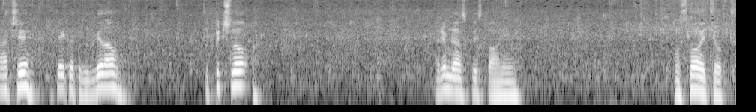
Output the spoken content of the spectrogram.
Значи, тъй като го гледам, типично римлянско изпълнение. Основите от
